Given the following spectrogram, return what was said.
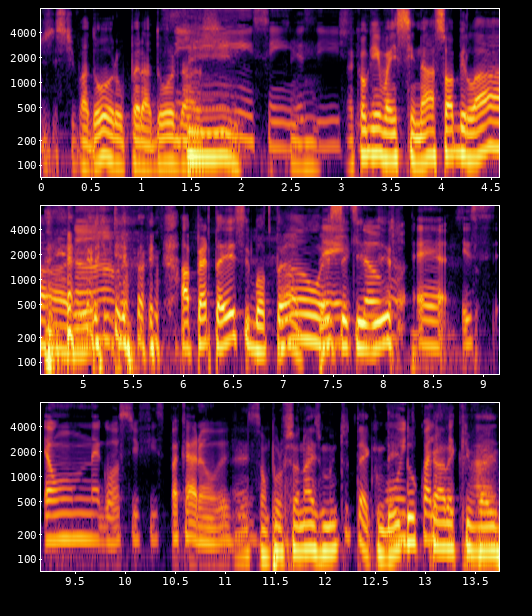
est- estivador, operador das. Sim, sim, Sim. existe. É que alguém vai ensinar, sobe lá, aperta esse botão, é, esse aqui então, vira. é, esse é um negócio difícil pra caramba. viu? É, são profissionais muito técnicos. Desde Muito o cara que vai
